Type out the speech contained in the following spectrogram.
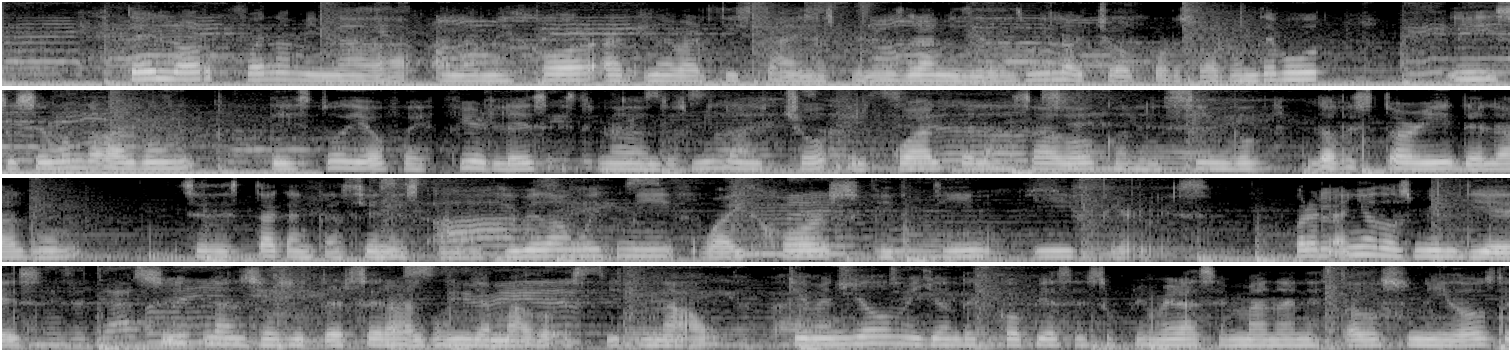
Taylor fue nominada a la mejor nueva artista en los premios Grammy de 2008 por su álbum debut y su segundo álbum de estudio fue Fearless, estrenado en 2008, el cual fue lanzado con el single Love Story del álbum. Se destacan canciones como You Belong With Me, White Horse, 15 y Fearless. Por el año 2010, Sweet lanzó su tercer álbum llamado Speak Now, que vendió un millón de copias en su primera semana en Estados Unidos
